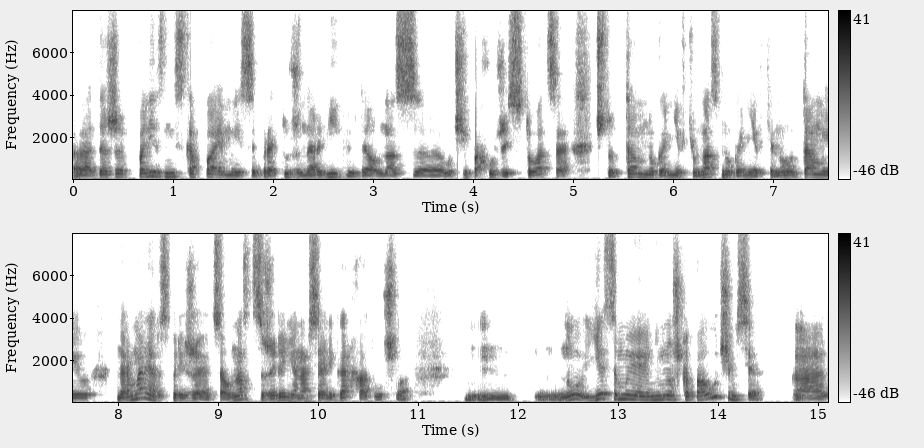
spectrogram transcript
э, даже полезные ископаемые, если брать ту же Норвегию, да, у нас э, очень похожая ситуация, что там много нефти, у нас много нефти, но там ее нормально распоряжаются, а у нас, к сожалению, она вся олигархат ушла. Ну, если мы немножко поучимся а,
